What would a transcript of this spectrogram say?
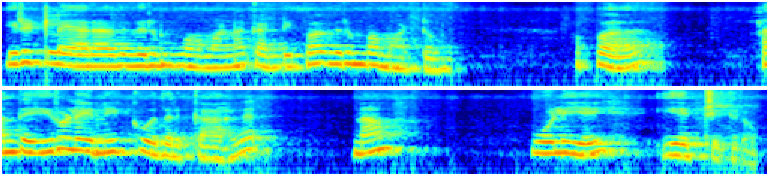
இருட்டில் யாராவது விரும்புவோமானா கண்டிப்பாக விரும்ப மாட்டோம். அப்போ அந்த இருளை நீக்குவதற்காக நாம் ஒளியை ஏற்றுகிறோம்.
